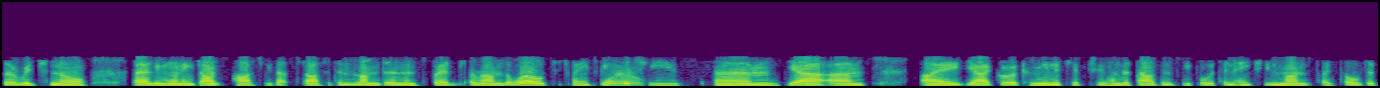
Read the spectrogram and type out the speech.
the original early morning dance party that started in London and spread around the world to 23 wow. cities. Um, yeah, um, I yeah I grew a community of 200,000 people within 18 months. I sold it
